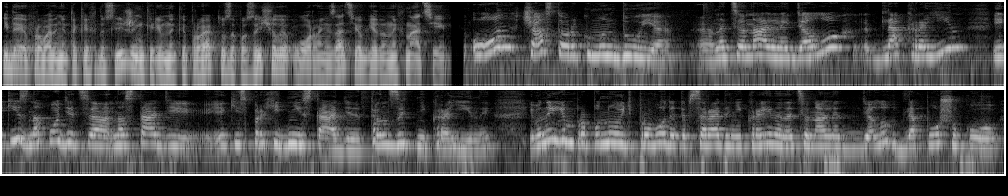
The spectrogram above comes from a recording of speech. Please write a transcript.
Ідею проведення таких досліджень керівники проекту запозичили у Організації Об'єднаних Націй. ООН часто рекомендує національний діалог для країн, які знаходяться на стадії, якісь перехідні стадії, транзитні країни, і вони їм пропонують проводити всередині країни національний діалог для пошуку, е,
